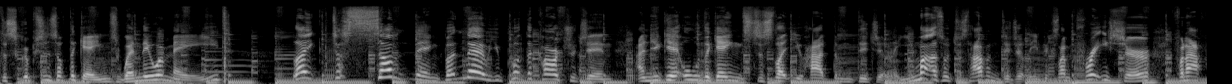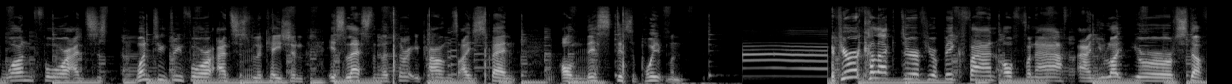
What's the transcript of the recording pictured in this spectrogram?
descriptions of the games, when they were made. Like, just something. But no, you put the cartridge in and you get all the games just like you had them digitally. You might as well just have them digitally because I'm pretty sure FNAF 1, 4, and Sys- 1, 2, 3, 4 and Sister Location is less than the £30 I spent on this disappointment. If you're a collector, if you're a big fan of FNAF and you like your stuff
